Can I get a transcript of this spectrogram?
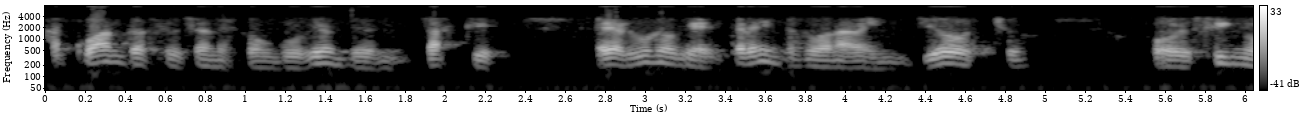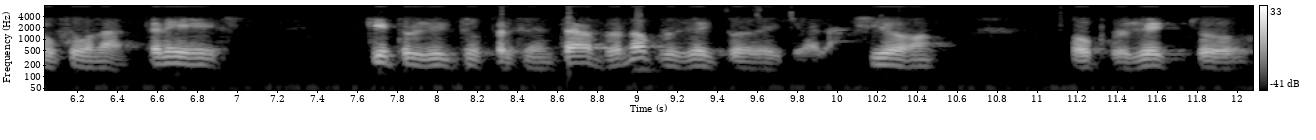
a cuántas sesiones concurrentes, pensás que hay algunos que de 30 fueron a 28, o de 5 fueron a 3, qué proyectos presentaron, pero no proyectos de declaración, o proyectos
